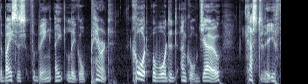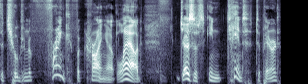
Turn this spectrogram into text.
the basis for being a legal parent. The court awarded Uncle Joe custody of the children of Frank for crying out loud. Joseph's intent to parent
